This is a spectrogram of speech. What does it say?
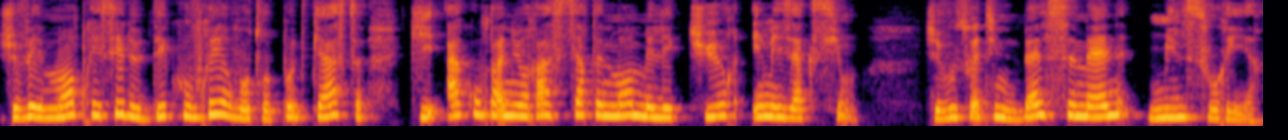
Je vais m'empresser de découvrir votre podcast qui accompagnera certainement mes lectures et mes actions. Je vous souhaite une belle semaine, mille sourires.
